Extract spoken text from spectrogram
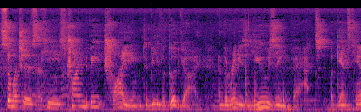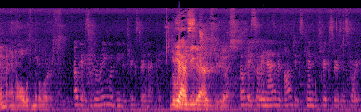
so much as he's trying to be trying to be the good guy, and the ring is using that against him and all of Middle Earth. Okay, so the ring would be the trickster in that case. The ring would be the trickster, yes. Okay, so inanimate objects can be tricksters in stories.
